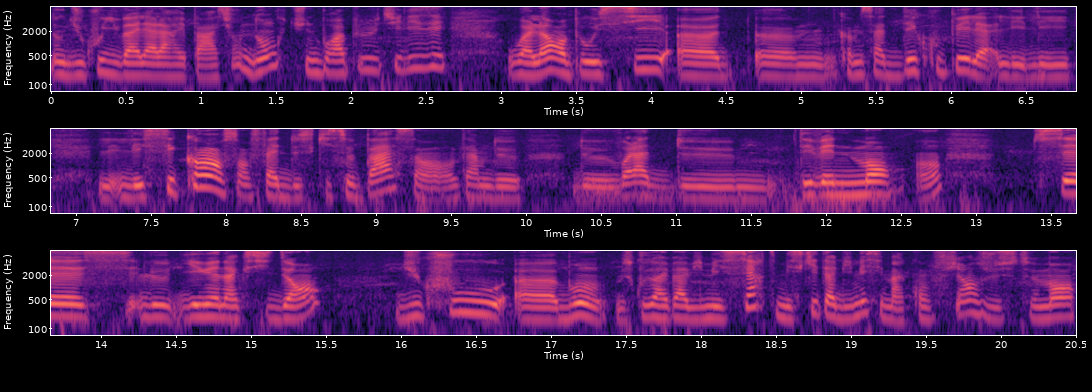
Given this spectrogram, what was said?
donc du coup il va aller à la réparation, donc tu ne pourras plus l'utiliser. Ou alors on peut aussi euh, euh, comme ça découper les, séquences en fait de ce qui se passe en, termes de, de voilà d'événements. Hein il y a eu un accident. Du coup, euh, bon, le scooter n'est pas abîmé, certes, mais ce qui est abîmé, c'est ma confiance justement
